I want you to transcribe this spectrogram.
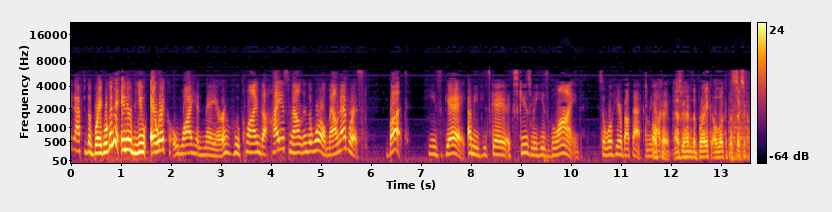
Right after the break, we're going to interview Eric Weihenmayer, who climbed the highest mountain in the world, Mount Everest. But he's gay. I mean, he's gay, excuse me, he's blind. So we'll hear about that coming up. Okay, as we head to the break, a look at the 6 o'clock.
